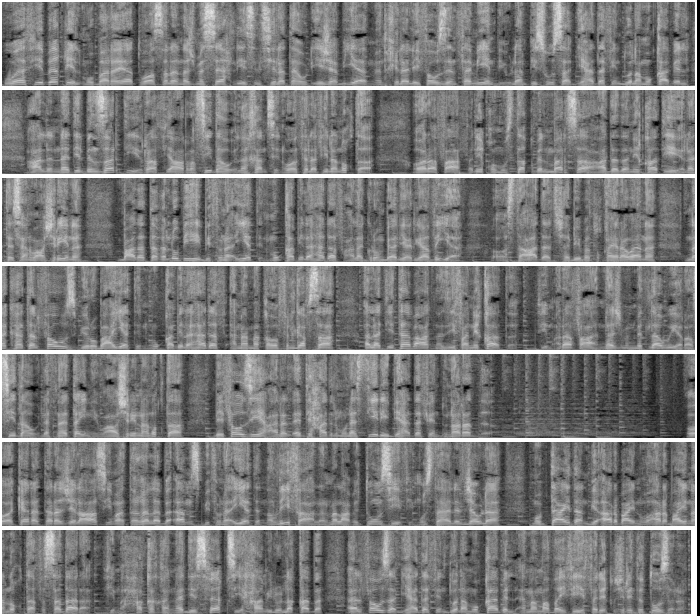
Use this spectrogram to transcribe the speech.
وفي باقي المباريات واصل النجم الساحلي سلسلته الإيجابية من خلال فوز ثمين بأولمبي سوسة بهدف دون مقابل على النادي البنزرتي رافعا رصيده إلى 35 نقطة ورفع فريق مستقبل مرسى عدد نقاطه إلى 29 بعد تغلبه بثنائية مقابل هدف على جرومباليا الرياضية واستعادت شبيبة قيروان نكهة الفوز برباعية مقابل هدف أمام قواف القفصة التي تابعت نزيف النقاط فيما رفع النجم المتلوي رصيده إلى 22 نقطة بفوزه على الاتحاد المنستيري بهدف دون رد. وكان ترجي العاصمة تغلب أمس بثنائية نظيفة على الملعب التونسي في مستهل الجولة مبتعدا ب 44 نقطة في الصدارة فيما حقق النادي الصفاقسي حامل اللقب الفوز بهدف دون مقابل أمام ضيفه فريق جريد التوزر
